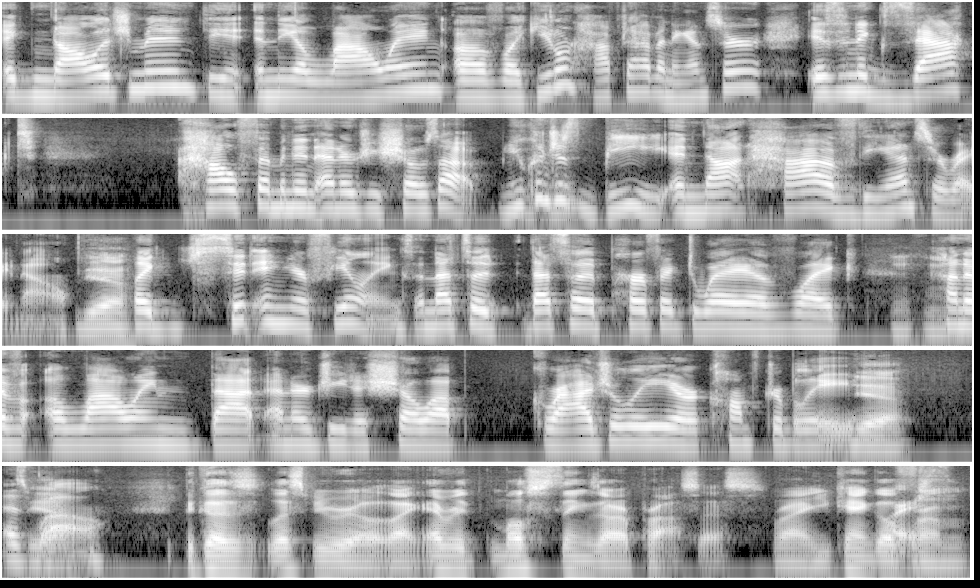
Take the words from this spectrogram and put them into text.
acknowledgement the and the allowing of like you don't have to have an answer is an exact how feminine energy shows up. You can Mhm. just be and not have the answer right now. Yeah. Like sit in your feelings. And that's a that's a perfect way of like Mhm. kind of allowing that energy to show up gradually or comfortably Yeah. as yeah. well. Because let's be real, like every most things are a process, right? You can't go from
